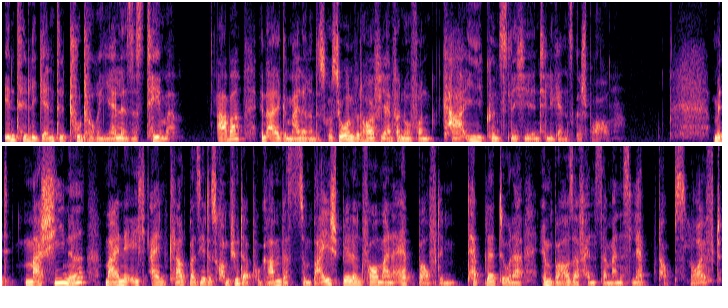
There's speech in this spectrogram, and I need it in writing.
intelligente tutorielle Systeme. Aber in allgemeineren Diskussionen wird häufig einfach nur von KI, künstliche Intelligenz, gesprochen. Mit Maschine meine ich ein cloudbasiertes Computerprogramm, das zum Beispiel in Form einer App auf dem Tablet oder im Browserfenster meines Laptops läuft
